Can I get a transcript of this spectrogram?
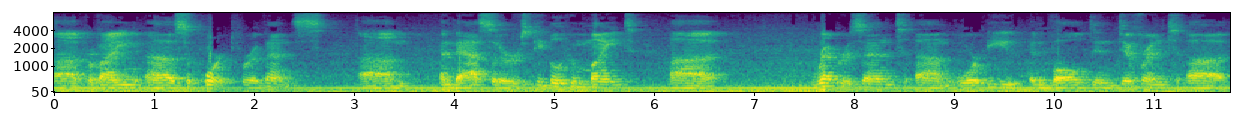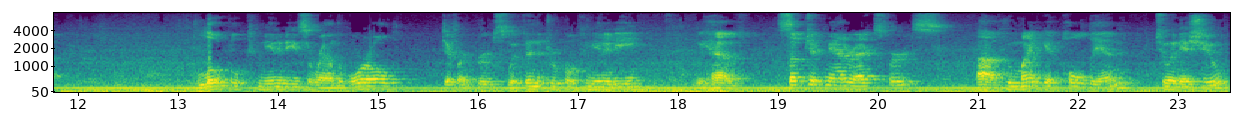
uh, providing uh, support for events, um, ambassadors, people who might uh, represent um, or be involved in different uh, local communities around the world, different groups within the Drupal community. We have subject matter experts uh, who might get pulled in to an issue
